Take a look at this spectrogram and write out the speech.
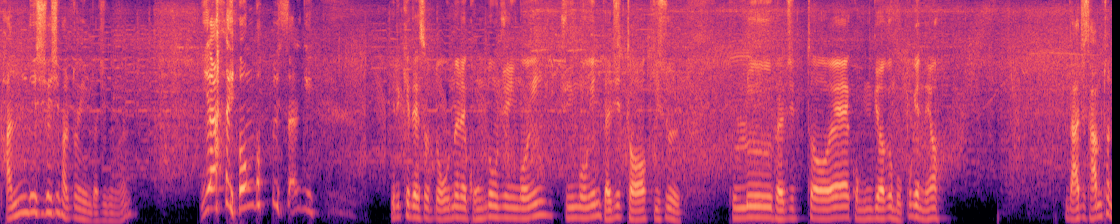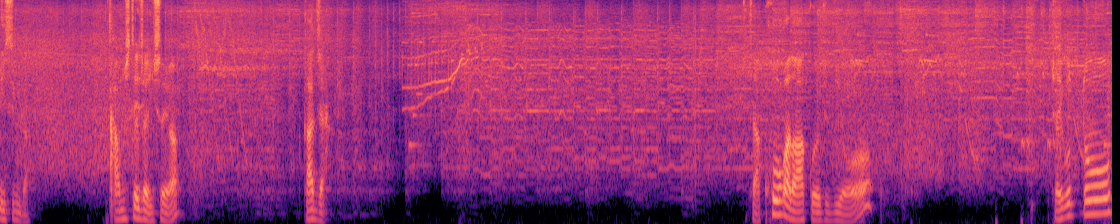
반드시 회심 발동입니다 지금은. 야 영공 필살기 이렇게 돼서 또 오늘의 공동 주인공인 주인공인 베지터 기술 블루 베지터의 공격은 못 보겠네요. 아직 다음 턴이 있습니다. 다음 스테이지가 있어요. 가자. 자, 코어가 나왔고요, 드디어. 자, 이것도,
